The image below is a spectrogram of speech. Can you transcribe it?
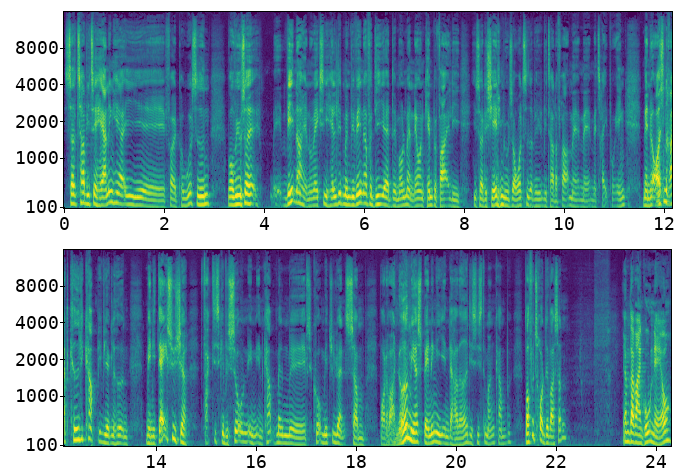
Så tager vi til Herning her i, øh, for et par uger siden, hvor vi jo så vinder, jeg nu vil ikke sige heldigt, men vi vinder, fordi at øh, målmanden laver en kæmpe fejl i, i så det 6. minuts overtid, og vi, vi tager derfra med, med, med tre point. Men også en ret kedelig kamp i virkeligheden. Men i dag synes jeg faktisk, at vi så en, en kamp mellem øh, FCK og Midtjylland, som, hvor der var noget mere spænding i, end der har været de sidste mange kampe. Hvorfor tror du, det var sådan? Jamen, der var en god nerve,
